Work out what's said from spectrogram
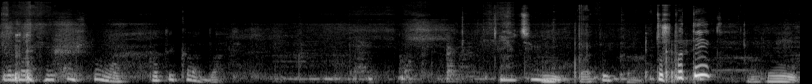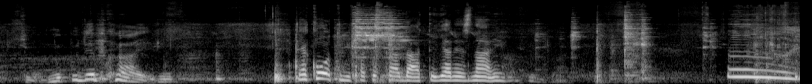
Треба якусь того патика дати. Ну, патика. То ж патик. Ну, все. Ну куди пхаєш? Ну, Якого тобі патика дати, я не знаю. Ой,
